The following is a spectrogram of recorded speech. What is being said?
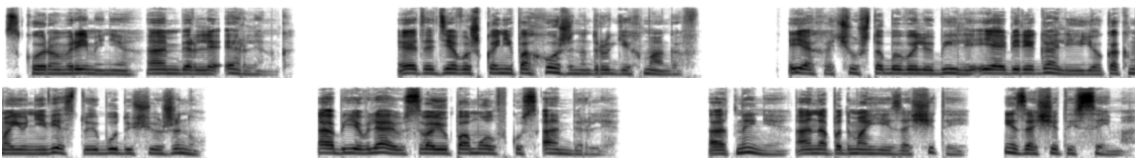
В скором времени Амберли Эрлинг. Эта девушка не похожа на других магов. Я хочу, чтобы вы любили и оберегали ее как мою невесту и будущую жену. Объявляю свою помолвку с Амберли. Отныне она под моей защитой и защитой Сейма.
